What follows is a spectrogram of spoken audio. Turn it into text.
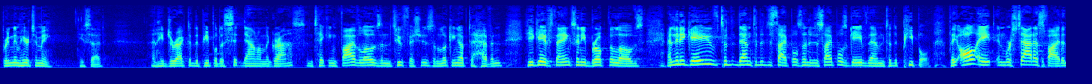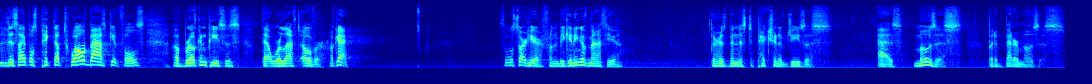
Bring them here to me, he said. And he directed the people to sit down on the grass. And taking five loaves and two fishes and looking up to heaven, he gave thanks and he broke the loaves. And then he gave to them to the disciples, and the disciples gave them to the people. They all ate and were satisfied. And the disciples picked up 12 basketfuls of broken pieces that were left over. Okay. So we'll start here. From the beginning of Matthew, there has been this depiction of Jesus as Moses, but a better Moses.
